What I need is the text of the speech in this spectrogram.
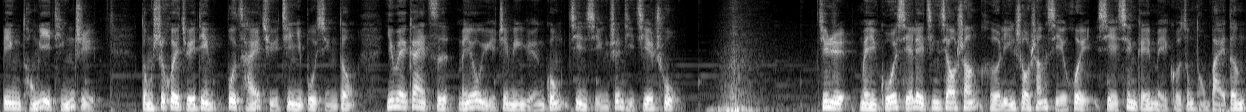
并同意停止。董事会决定不采取进一步行动，因为盖茨没有与这名员工进行身体接触。近日，美国鞋类经销商和零售商协会写信给美国总统拜登，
